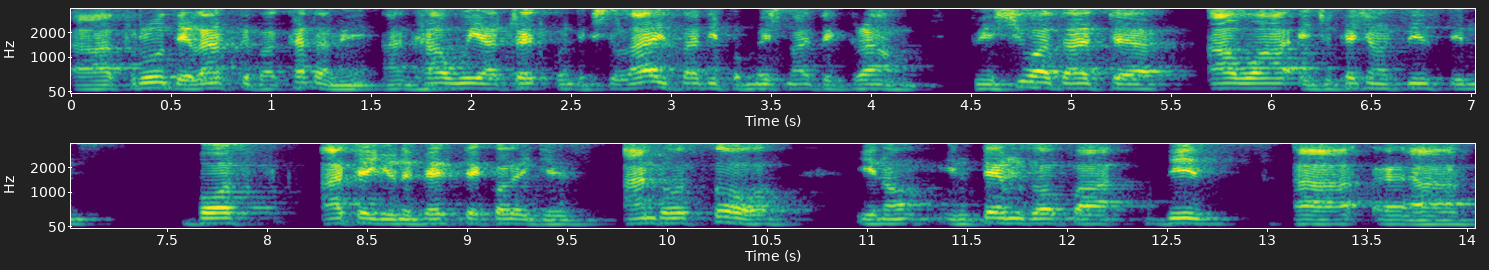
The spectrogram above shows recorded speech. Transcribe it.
uh, through the Landscape Academy and how we are trying to contextualize that information at the ground to ensure that uh, our education systems, both at the university colleges and also, you know, in terms of uh, this, uh, uh,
